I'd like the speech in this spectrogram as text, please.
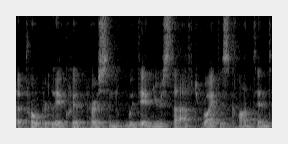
appropriately equipped person within your staff to write this content,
